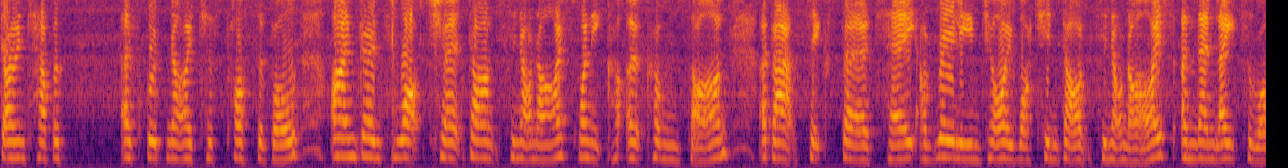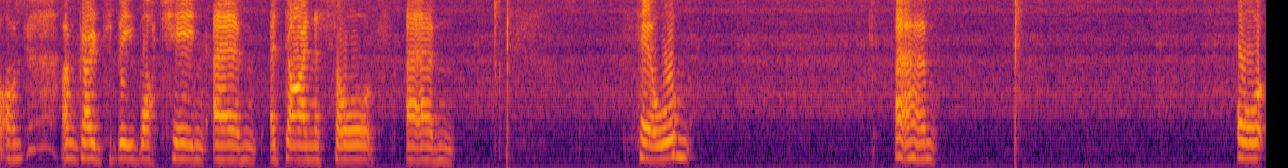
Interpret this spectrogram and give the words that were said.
going to have a as good night as possible. I'm going to watch uh, Dancing on Ice when it co uh, comes on about 6.30 I really enjoy watching Dancing on Ice and then later on I'm going to be watching um, a dinosaurs um, film um, or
